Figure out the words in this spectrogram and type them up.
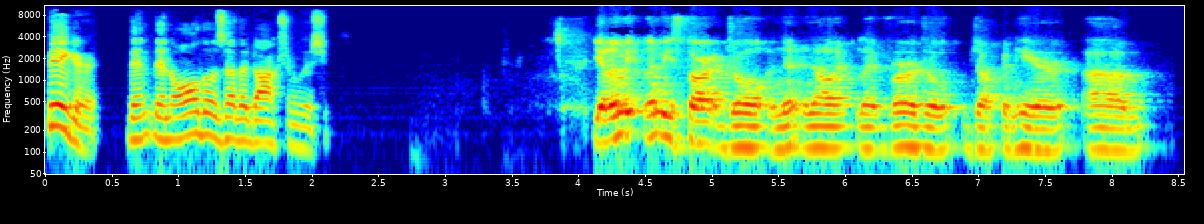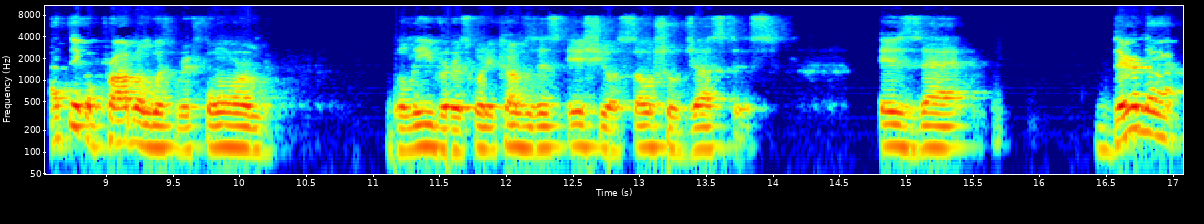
bigger than, than all those other doctrinal issues? Yeah, let me let me start, Joel, and then and I'll let, Virgil jump in here. Um, I think a problem with reformed believers when it comes to this issue of social justice is that they're not.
